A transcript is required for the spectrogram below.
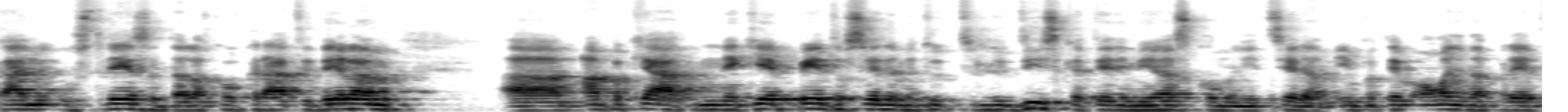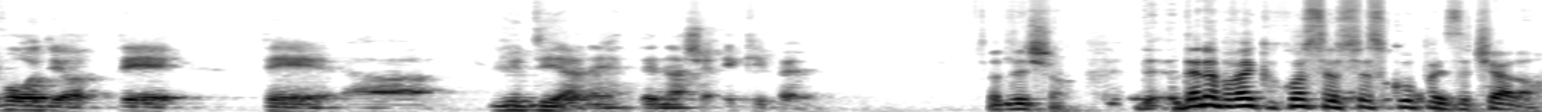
kaj mi ustreza, da lahko hkrati delam. Um, ampak ja, nekje pet do sedem je tudi ljudi, s katerimi jaz komuniciram in potem oni naprej vodijo te. te uh, ljudi, ne, te naše ekipe. Odlično. Da ne povej, kako se je vse skupaj začelo.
